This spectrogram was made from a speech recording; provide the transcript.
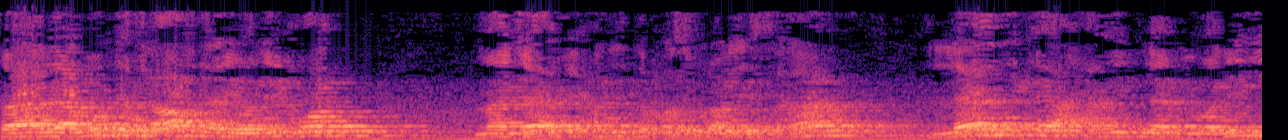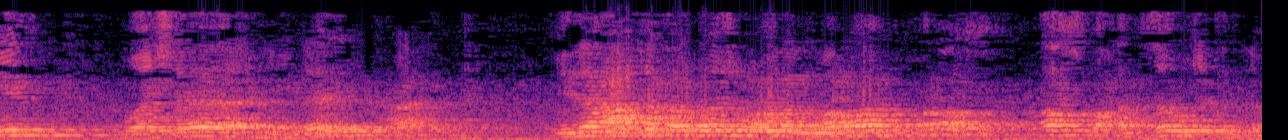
فلا بد في العقد أيها الإخوة ما جاء في حديث الرسول عليه السلام لا نكاح إلا بولي وشاهدي عدل إذا عقد الرجل على المرأة خلاص أصبحت زوجة له.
